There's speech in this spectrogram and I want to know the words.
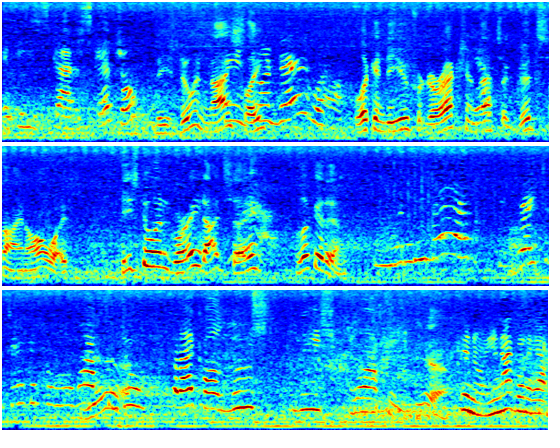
if he's got a schedule. He's doing nicely. He's doing very well. Looking to you for direction, Yeah. that's a good sign always. He's doing great, I'd say. Yeah. Look at him. He wouldn't be bad. He's great to take it for a little walk Yeah. and do what I call loose leash walking. Yeah. You know, you're not going to have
